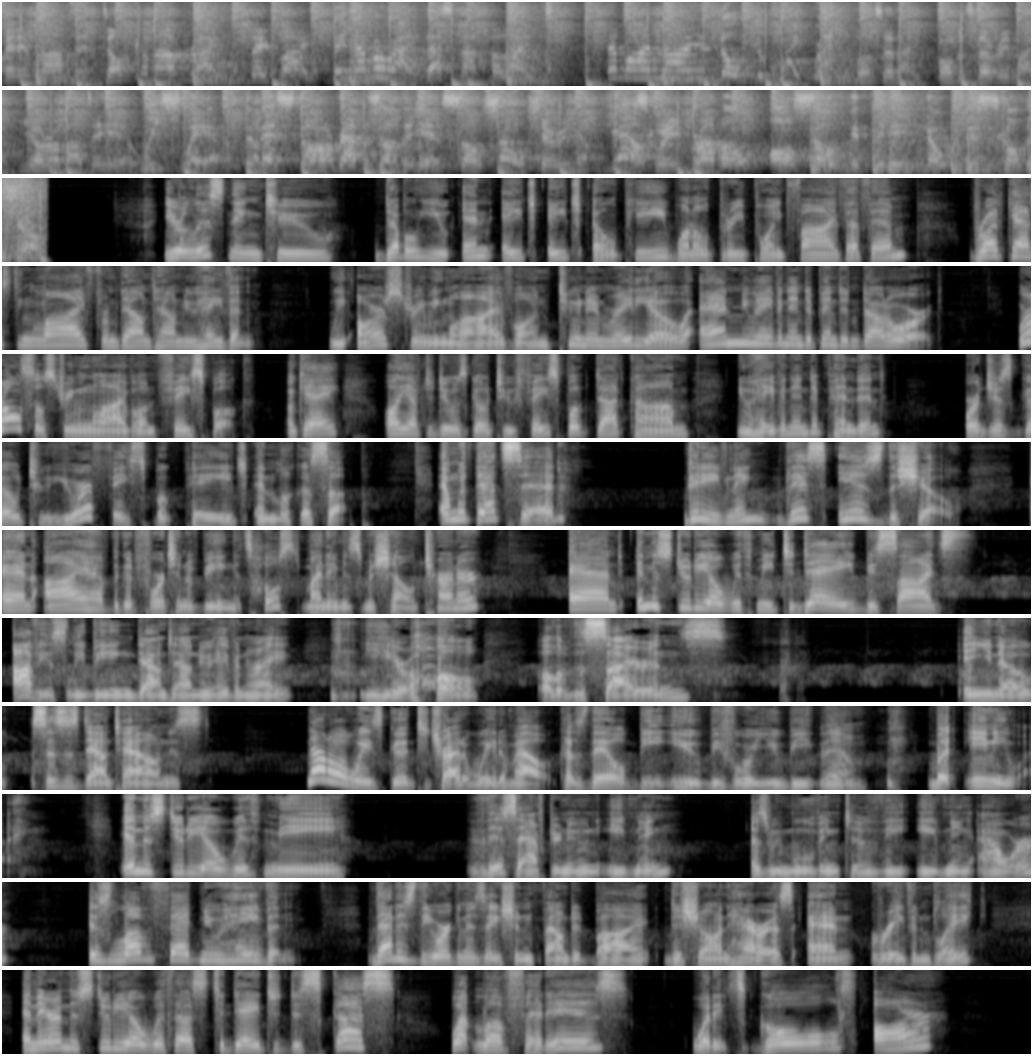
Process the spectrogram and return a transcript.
with minute rhymes that don't come out right? They bite. They never right. That's not polite. Am I lying? No, you're quite right. Well, tonight, on the story mic, you're about to hear. We swear the best star rappers of the year. So, So, cheerio, yell, scream bravo. Also, if you didn't know, this is called the show. You're listening to WNHHLP 103.5 FM, broadcasting live from downtown New Haven. We are streaming live on TuneIn Radio and NewHavenIndependent.org. We're also streaming live on Facebook. Okay? All you have to do is go to facebook.com, New Haven Independent, or just go to your Facebook page and look us up. And with that said, good evening. This is the show and I have the good fortune of being its host. My name is Michelle Turner, and in the studio with me today, besides obviously being downtown New Haven, right? You hear all all of the sirens, and you know, since it's downtown, it's not always good to try to wait them out because they'll beat you before you beat them. But anyway, in the studio with me this afternoon, evening as we move into the evening hour is Love Fed New Haven. That is the organization founded by Dishaun Harris and Raven Blake. And they're in the studio with us today to discuss what Love Fed is, what its goals are,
